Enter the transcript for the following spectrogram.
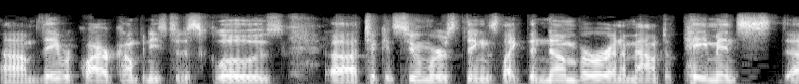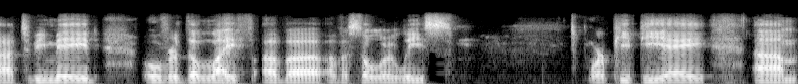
Um, they require companies to disclose uh, to consumers things like the number and amount of payments uh, to be made over the life of a, of a solar lease or PPA. Um,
